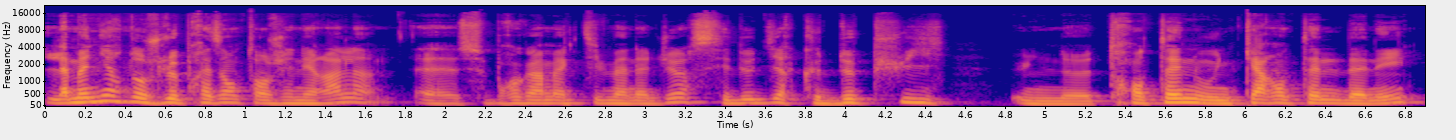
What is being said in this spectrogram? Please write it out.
La manière dont je le présente en général, euh, ce programme Active Manager, c'est de dire que depuis une trentaine ou une quarantaine d'années,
